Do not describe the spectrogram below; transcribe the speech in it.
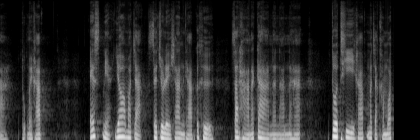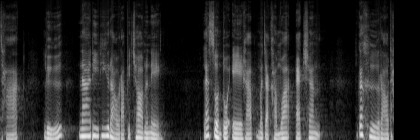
R ถูกไหมครับ S เนี่ยย่อมาจาก situation ครับก็คือสถานการณ์นั้นๆนะฮะตัว T ครับมาจากคำว่า task หรือหน้าที่ที่เรารับผิดชอบนั่นเอง และส่วนตัว A ครับ มาจากคำว่า action ก็คือเราท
